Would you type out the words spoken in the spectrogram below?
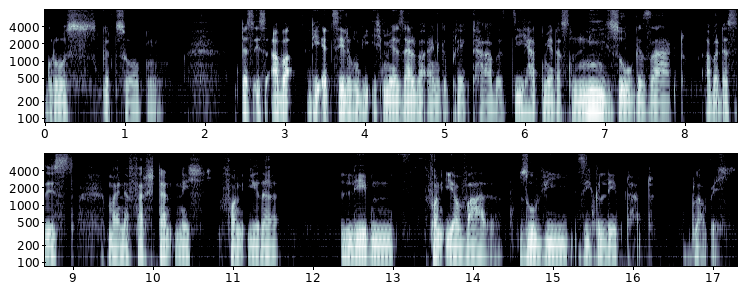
großgezogen. Das ist aber die Erzählung, die ich mir selber eingeprägt habe. Sie hat mir das nie so gesagt. Aber das ist meine Verständnis von ihrer Lebens, von ihrer Wahl, so wie sie gelebt hat, glaube ich.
